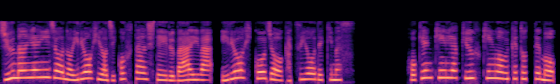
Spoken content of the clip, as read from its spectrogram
10万円以上の医療費を自己負担している場合は、医療費控除を活用できます。保険金や給付金を受け取っても、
